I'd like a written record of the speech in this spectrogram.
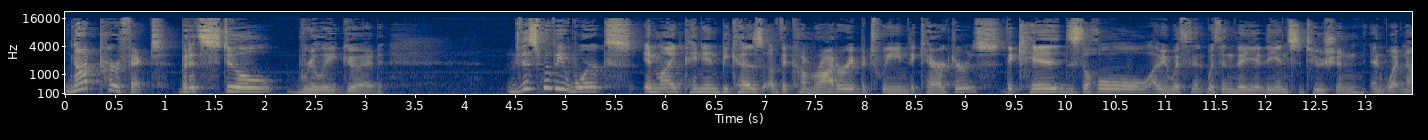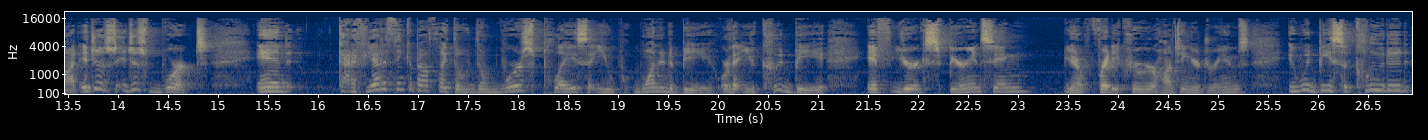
Not perfect, but it's still really good this movie works in my opinion because of the camaraderie between the characters. The kids the whole i mean within within the the institution and whatnot. It just it just worked. And god if you had to think about like the the worst place that you wanted to be or that you could be if you're experiencing you know freddy krueger haunting your dreams it would be secluded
